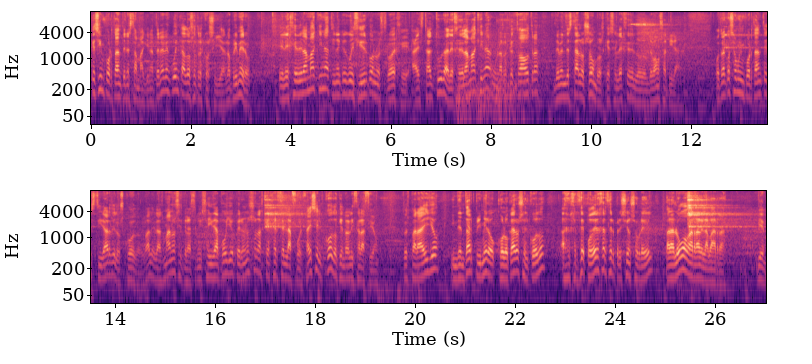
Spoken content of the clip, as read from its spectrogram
¿Qué es importante en esta máquina? Tener en cuenta dos o tres cosillas. Lo primero, el eje de la máquina tiene que coincidir con nuestro eje. A esta altura, el eje de la máquina, una respecto a otra, deben de estar los hombros, que es el eje de donde vamos a tirar. Otra cosa muy importante es tirar de los codos, ¿vale? Las manos, si te las tenéis ahí de apoyo, pero no son las que ejercen la fuerza, es el codo quien realiza la acción. Entonces, para ello, intentar primero colocaros el codo, poder ejercer presión sobre él, para luego agarrar la barra. Bien,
